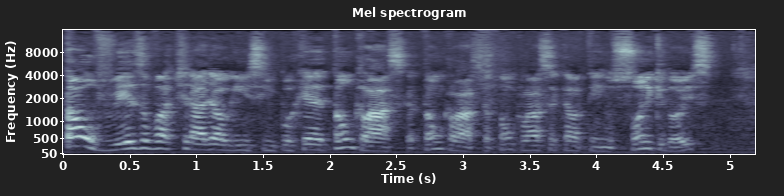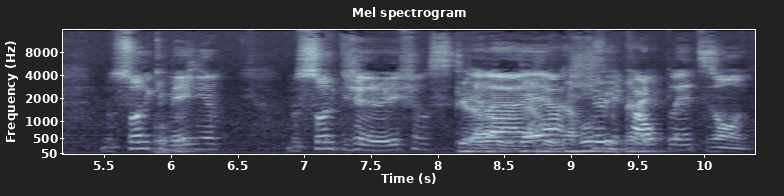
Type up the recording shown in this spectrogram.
talvez eu vá tirar de alguém sim, porque ela é tão clássica, tão clássica, tão clássica que ela tem no Sonic 2, no Sonic Opa. Mania, no Sonic Generations. Gra- ela é a Chemical. Plant Zone.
